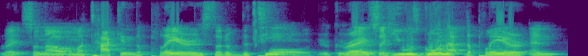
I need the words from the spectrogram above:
Right. So now I'm attacking the player instead of the team. Oh, okay, right. okay. So he was going at the player and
